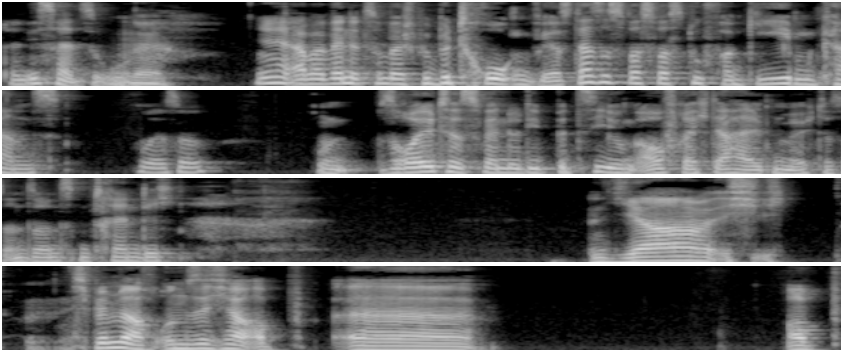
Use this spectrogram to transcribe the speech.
Dann ist halt so. Nee. Ja, aber wenn du zum Beispiel betrogen wirst, das ist was, was du vergeben kannst. Weißt du? Und solltest, wenn du die Beziehung aufrechterhalten möchtest, ansonsten trenn dich. Ja, ich, ich, ich bin mir auch unsicher, ob, äh, ob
